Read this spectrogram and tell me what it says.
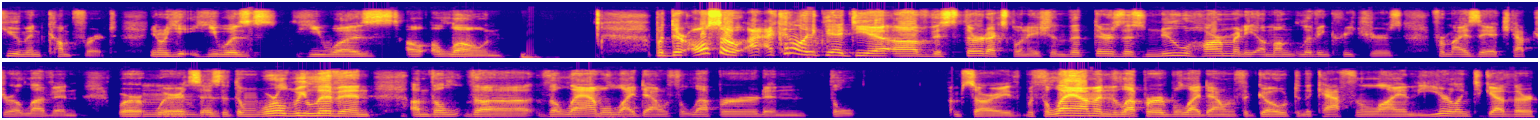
human comfort. You know, he, he was he was a- alone. But they're also, I, I kind of like the idea of this third explanation that there's this new harmony among living creatures from Isaiah chapter 11, where, mm. where it mm. says that the world we live in, um, the the the lamb will lie down with the leopard, and the I'm sorry, with the lamb and the leopard will lie down with the goat, and the calf and the lion, and the yearling together,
